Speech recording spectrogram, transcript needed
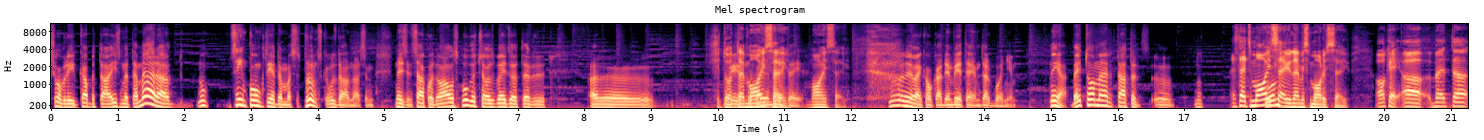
šobrīd kabatā izmetam ārā. Nu, Simt punktu iedomāsies. Protams, ka uzdāvināsim. Nezinu, sākot no Alas Pugačovas, beidzot ar, ar šito te moisei. moisei. nu, vai kaut kādiem vietējiem darboņiem. Nu, jā, bet tomēr tā tad. Uh, nu, Es teicu, moisēju, nevis morisēju. Okay, uh, bet uh,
